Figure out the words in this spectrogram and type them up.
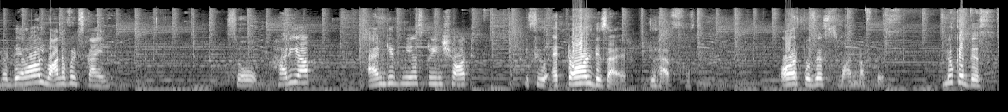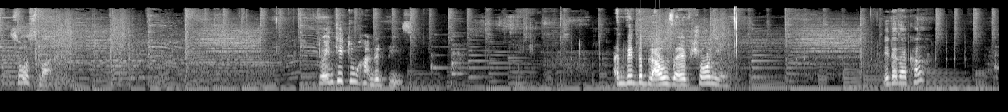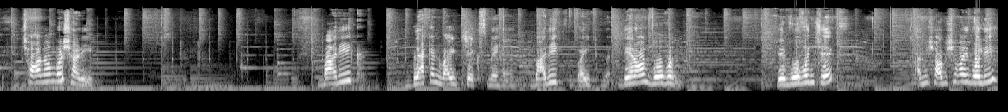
but they are all one of its kind. So hurry up and give me a screenshot if you at all desire to have or possess one of this. Look at this, so smart. 2200 please. And with the blouse I have shown you. এটা দেখা ছ নম্বর শাড়ি बारीक black and white checks में है बारीक white में they are all woven there woven checks আমি সব সময় বলি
